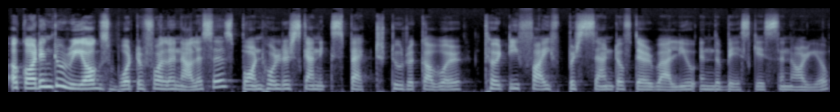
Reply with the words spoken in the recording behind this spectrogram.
According to Reorg's waterfall analysis, bondholders can expect to recover 35% of their value in the base case scenario.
